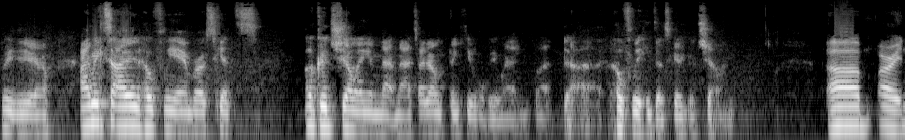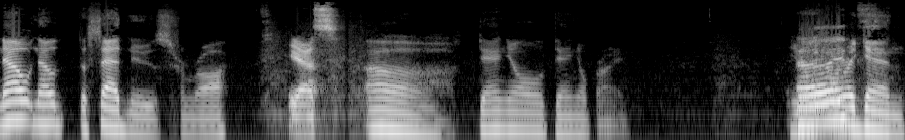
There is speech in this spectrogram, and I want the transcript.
we do. I'm excited. Hopefully, Ambrose gets a good showing in that match. I don't think he will be winning, but uh, hopefully, he does get a good showing. Um, all right, now now the sad news from Raw. Yes. Oh, Daniel Daniel Bryan. Here Uh, we are again.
